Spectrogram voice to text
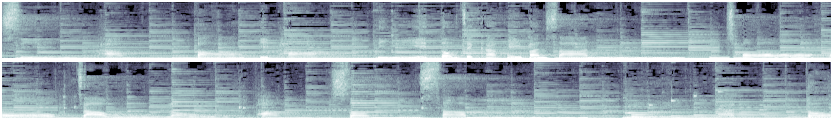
是行不必怕，跌倒即刻起翻身。初学走路凭信心，每人都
